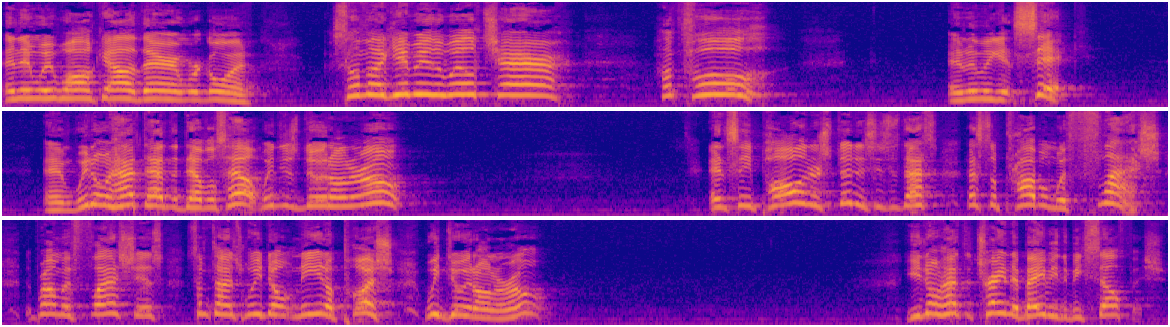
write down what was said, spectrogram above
And then we walk out of there and we're going, somebody give me the wheelchair. I'm full. And then we get sick. And we don't have to have the devil's help. We just do it on our own. And see, Paul understood this. He says that's, that's the problem with flesh. The problem with flesh is sometimes we don't need a push, we do it on our own. You don't have to train a baby to be selfish,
